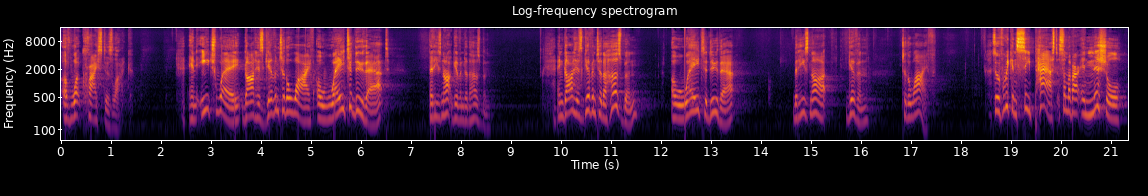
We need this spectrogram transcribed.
of what Christ is like. And each way, God has given to the wife a way to do that that He's not given to the husband. And God has given to the husband a way to do that that He's not given to the wife. So if we can see past some of our initial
